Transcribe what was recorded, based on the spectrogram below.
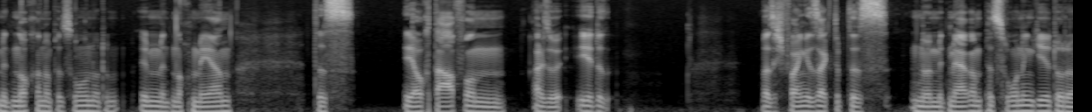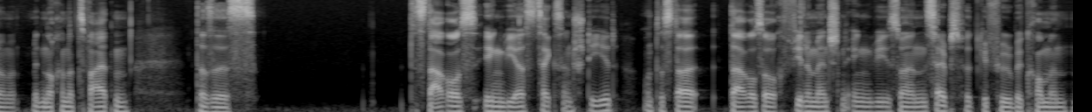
mit noch einer Person oder eben mit noch mehreren, dass ja auch davon, also jede, was ich vorhin gesagt habe, dass nur mit mehreren Personen geht oder mit noch einer zweiten, dass es dass daraus irgendwie erst Sex entsteht und dass da daraus auch viele Menschen irgendwie so ein Selbstwertgefühl bekommen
